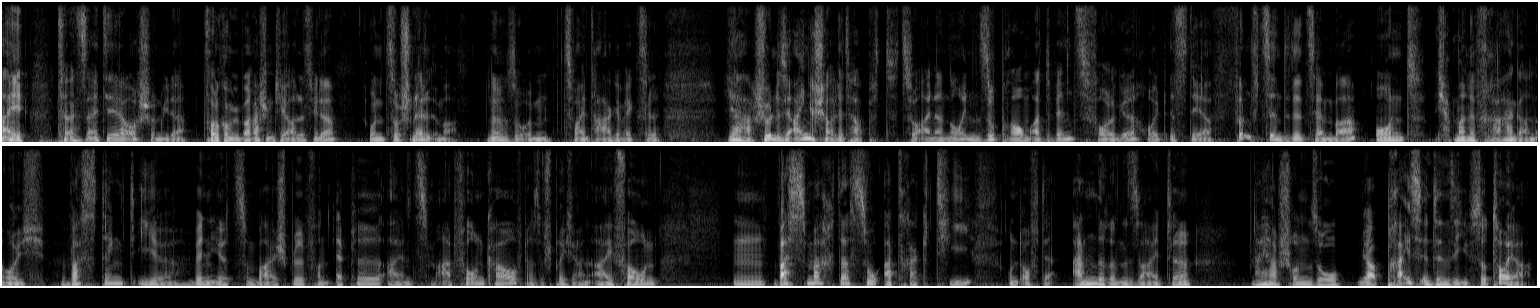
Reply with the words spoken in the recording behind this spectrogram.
Hi, da seid ihr ja auch schon wieder. Vollkommen überraschend hier alles wieder. Und so schnell immer. Ne? So im Zwei-Tage-Wechsel. Ja, schön, dass ihr eingeschaltet habt zu einer neuen Subraum-Adventsfolge. Heute ist der 15. Dezember und ich habe mal eine Frage an euch. Was denkt ihr, wenn ihr zum Beispiel von Apple ein Smartphone kauft, also sprich ein iPhone, hm, was macht das so attraktiv und auf der anderen Seite naja, schon so, ja, preisintensiv, so teuer.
